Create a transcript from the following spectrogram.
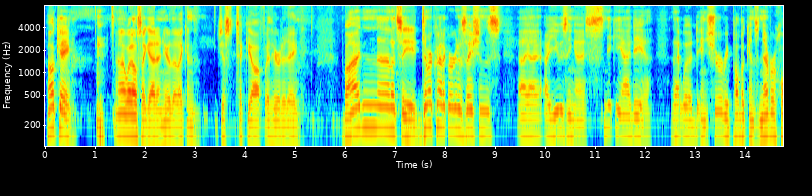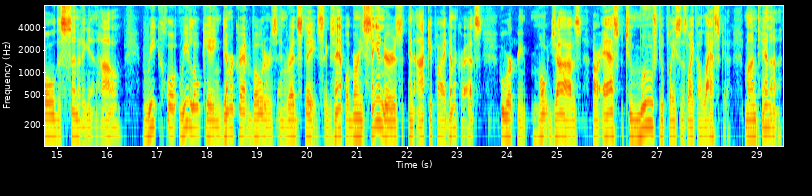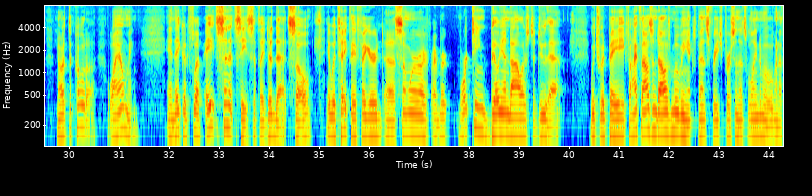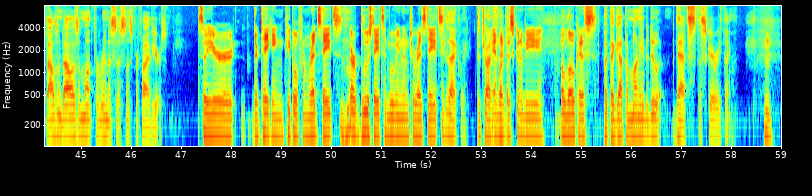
Okay, uh, what else I got in here that I can just tick you off with here today? Biden. Uh, let's see. Democratic organizations uh, are using a sneaky idea that would ensure Republicans never hold the Senate again. How? Relocating Democrat voters in red states. Example Bernie Sanders and Occupy Democrats who work remote jobs are asked to move to places like Alaska, Montana, North Dakota, Wyoming. And they could flip eight Senate seats if they did that. So it would take, they figured, uh, somewhere uh, $14 billion to do that which would pay $5,000 moving expense for each person that's willing to move and $1,000 a month for rent assistance for five years. So you're they're taking people from red states Mm-hmm. or blue states and moving them to red states, Exactly. To try to and they're it. just going to be a locust. But they got the money to do it. That's the scary thing.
